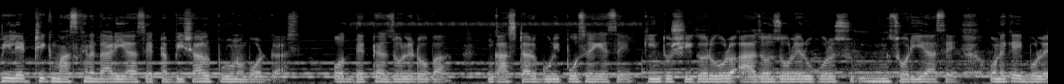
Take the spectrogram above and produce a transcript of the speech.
বিলের ঠিক মাঝখানে দাঁড়িয়ে আছে একটা বিশাল পুরনো বট গাছ অর্ধেকটা জলে ডোবা, গাছটার গুড়ি পচে গেছে, কিন্তু শিকড়গুলো আজও জলের উপরে ছড়িয়ে আছে। অনেকেই বলে,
